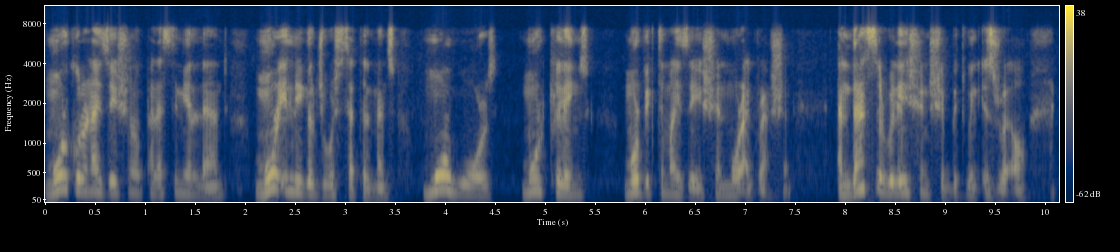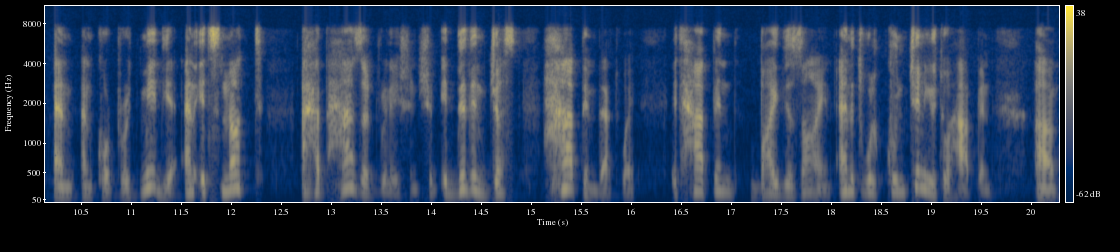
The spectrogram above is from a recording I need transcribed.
More colonization of Palestinian land, more illegal Jewish settlements, more wars, more killings, more victimization, more aggression. And that's the relationship between Israel and, and corporate media. And it's not a haphazard relationship. It didn't just happen that way. It happened by design, and it will continue to happen um,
